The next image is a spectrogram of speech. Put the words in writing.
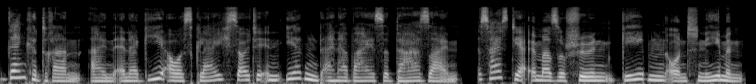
Denke dran, ein Energieausgleich sollte in irgendeiner Weise da sein. Es heißt ja immer so schön geben und nehmen.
